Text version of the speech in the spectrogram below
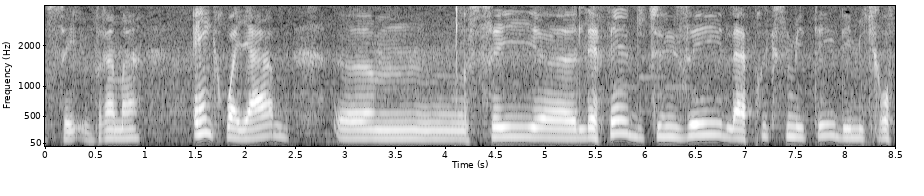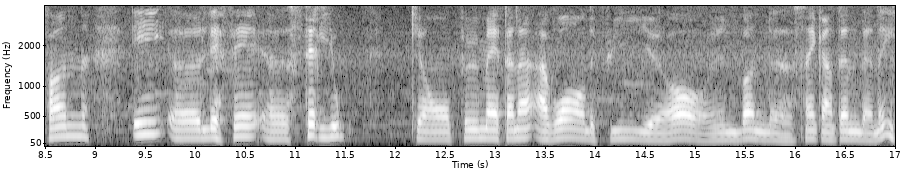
C'est vraiment incroyable. Euh, c'est l'effet d'utiliser la proximité des microphones et l'effet stéréo qu'on peut maintenant avoir depuis oh, une bonne cinquantaine d'années.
